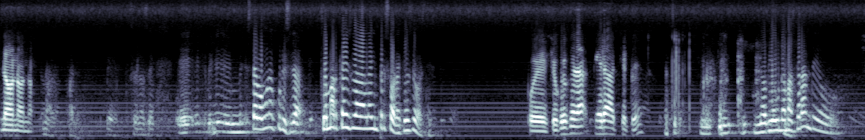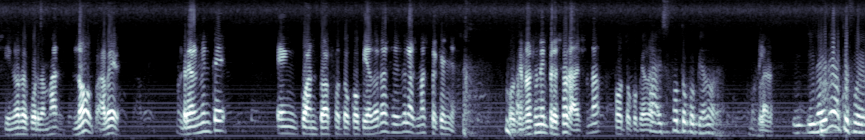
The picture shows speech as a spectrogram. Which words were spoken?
no, no. no. Nada, vale. Bien, pues no sé. Eh, eh, Esteban, una curiosidad. ¿Qué marca es la, la impresora que os llevasteis? Pues yo creo que era, que era HP, ¿Y, y- y no había una más grande o...? si no recuerdo mal. No, a ver, realmente en cuanto a fotocopiadoras es de las más pequeñas. Porque no es una impresora, es una fotocopiadora. Ah, es fotocopiadora. Claro, ¿Y, y la idea qué fue?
